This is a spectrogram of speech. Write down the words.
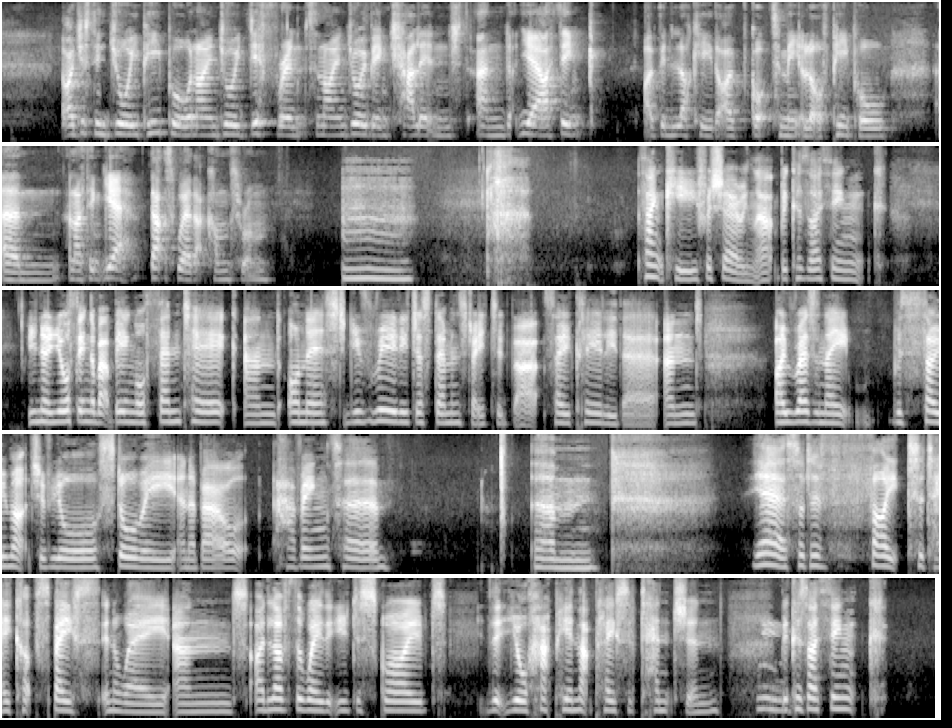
I just enjoy people and I enjoy difference and I enjoy being challenged and yeah, I think I've been lucky that I've got to meet a lot of people um, and I think yeah, that's where that comes from. Mm. Thank you for sharing that because I think you know, your thing about being authentic and honest, you've really just demonstrated that so clearly there. And I resonate with so much of your story and about having to um, yeah, sort of fight to take up space in a way. And I love the way that you described that you're happy in that place of tension mm. because I think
